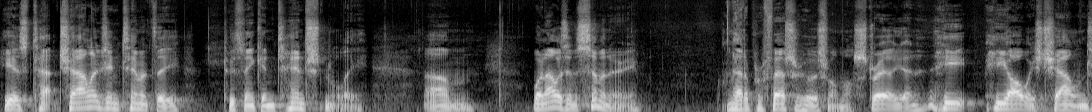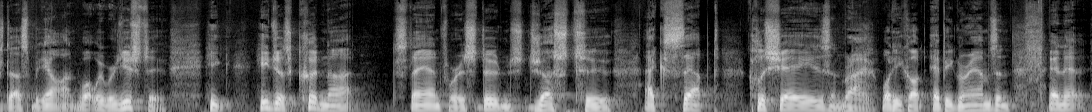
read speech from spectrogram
He is ta- challenging Timothy to think intentionally. Um, when I was in seminary, I had a professor who was from Australia, and he, he always challenged us beyond what we were used to. He, he just could not stand for his students just to accept cliches and Right. what he called epigrams. And, and,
